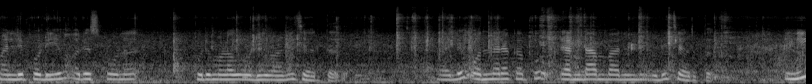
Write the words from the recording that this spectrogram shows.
മല്ലിപ്പൊടിയും ഒരു സ്പൂണ് കുരുമുളക് പൊടിയുമാണ് ചേർത്തത്. അതിൽ ഒന്നര കപ്പ് രണ്ടാം പാലും കൂടി ചേർത്ത്. ഇനി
